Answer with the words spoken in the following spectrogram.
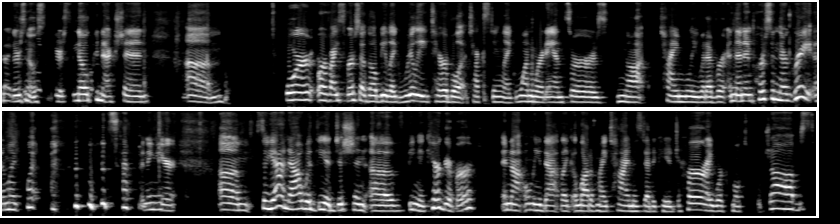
there's no there's no connection um or or vice versa they'll be like really terrible at texting like one word answers not timely whatever and then in person they're great i'm like what what's happening here um so yeah now with the addition of being a caregiver and not only that like a lot of my time is dedicated to her i work multiple jobs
